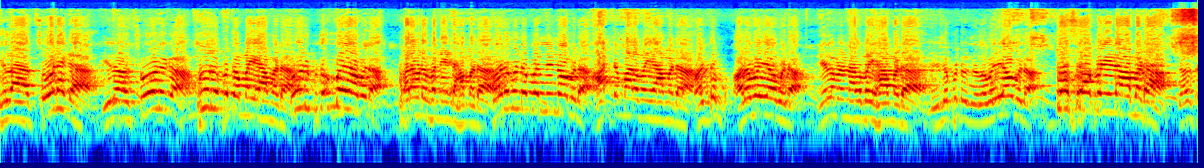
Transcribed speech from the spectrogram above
ఇలా చూడగా ఇలా చూడగా తూర్పు తొంభై ఆమడ తూర్పు తొంభై ఆవిడ పరమడ పన్నెండు ఆమడ పరమట పన్నెండు ఆవిడ అడ్డం అరవై ఆమడ అడ్డం అరవై ఆవిడ నిలబడి నలభై ఆమడ నిలబట నలభై పన్నెండు ఆమడ దశ.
